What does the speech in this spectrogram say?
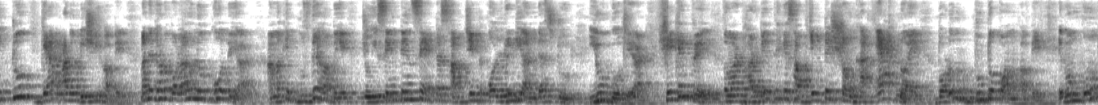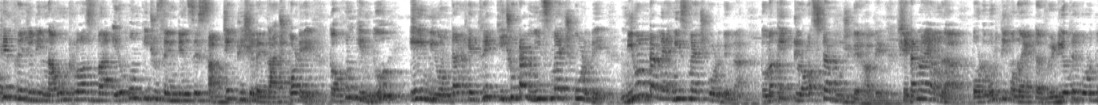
একটু গ্যাপ আরও বেশি হবে। মানে ধরো বলা হলো গো দেয়ার আমাকে বুঝতে হবে যে ওই সেন্টেন্সে একটা subject already understood you go there সেক্ষেত্রে তোমার ভার্বের থেকে সাবজেক্টের সংখ্যা এক নয়, বরং দুটো কম হবে। এবং কোনো ক্ষেত্রে যদি নাউন ক্লজ বা এরকম কিছু সেন্টেন্সের সাবজেক্ট হিসেবে কাজ করে, তখন কিন্তু এই নিয়মটার ক্ষেত্রে কিছুটা মিসম্যাচ করবে। নিয়মটা মিসম্যাচ করবে না। তোমাকে ক্লজটা বুঝতে হবে। সেটা নয় আমরা পরবর্তী কোনো একটা ভিডিওতে করব।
